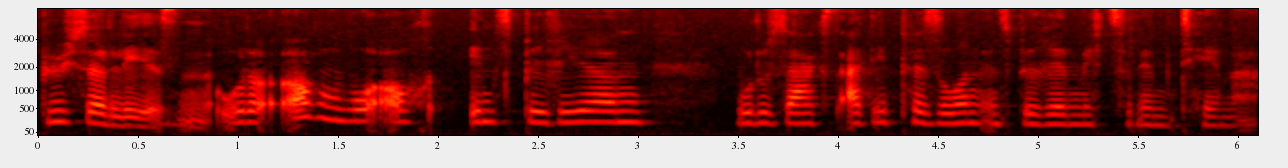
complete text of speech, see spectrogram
Bücher lesen oder irgendwo auch inspirieren, wo du sagst, ah, die Personen inspirieren mich zu dem Thema.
